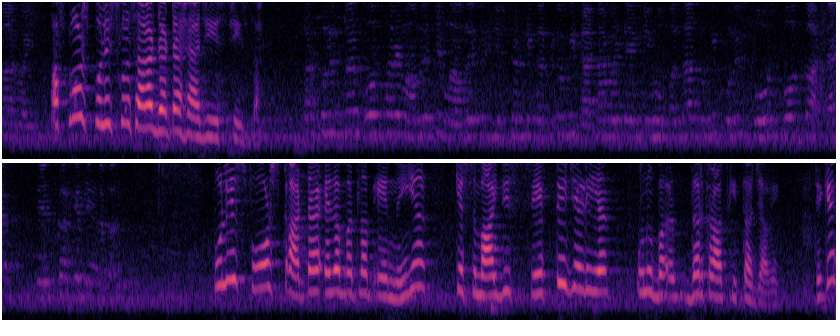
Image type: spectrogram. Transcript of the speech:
ਕਾਰਵਾਈ? ਆਫ ਕੋਰਸ ਪੁਲਿਸ ਕੋਲ ਸਾਰਾ ਡਾਟਾ ਹੈ ਜੀ ਇਸ ਚੀਜ਼ ਦਾ। ਪਰ ਪੁਲਿਸ ਮੈਂ ਬਹੁਤ ਸਾਰੇ ਮਾਮਲੇ 'ਚ ਮਾਮਲੇ 'ਚ ਰਜਿਸਟਰ ਨਹੀਂ ਕਰਦੀ ਕਿਉਂਕਿ ਡਾਟਾ ਮੇਨਟੇਨ ਨਹੀਂ ਹੋ ਪਾਉਂਦਾ ਕਿਉਂਕਿ ਪੁਲਿਸ ਫੋਰਸ ਬਹੁਤ ਘੱਟ ਹੈ ਤੇ ਇਸ ਕਰਕੇ ਦਿੱਕਤ ਆਉਂਦੀ ਹੈ। ਪੁਲਿਸ ਫੋਰਸ ਘੱਟ ਹੈ ਇਹਦਾ ਮਤਲਬ ਇਹ ਨਹੀਂ ਹੈ ਕਿ ਸਮਾਜ ਦੀ ਸੇਫਟੀ ਜਿਹੜੀ ਹੈ ਉਹਨੂੰ ਬ- ਦਰਖਾਸਤ ਕੀਤਾ ਜਾਵੇ, ਠੀਕ ਹੈ?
